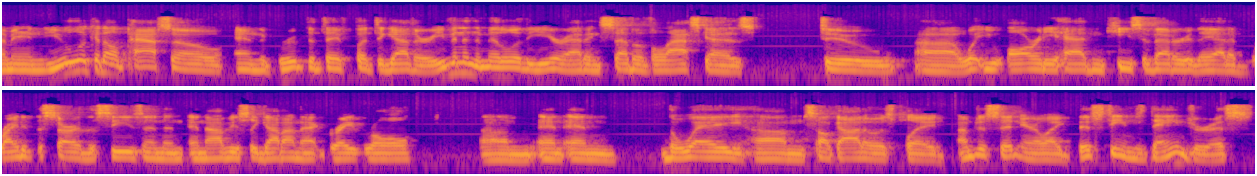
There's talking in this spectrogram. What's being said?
I mean, you look at El Paso and the group that they've put together, even in the middle of the year, adding Seba Velasquez to uh, what you already had in Kiesewetter, they added right at the start of the season and, and obviously got on that great roll. Um, and, and the way um, Salgado has played. I'm just sitting here like this team's dangerous.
